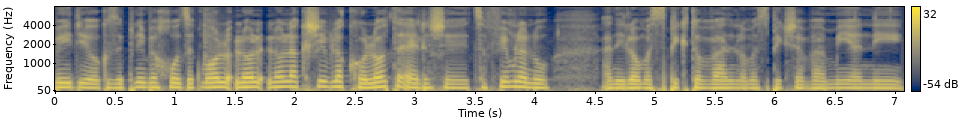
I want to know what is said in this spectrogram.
בדיוק, זה פנים בחוץ, זה כמו לא, לא, לא להקשיב לקולות האלה שצפים לנו. אני לא מספיק טובה, אני לא מספיק שווה, מי אני?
